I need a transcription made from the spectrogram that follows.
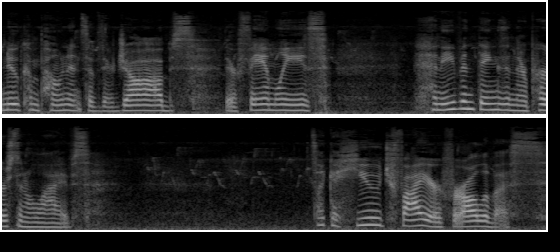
new components of their jobs, their families, and even things in their personal lives. It's like a huge fire for all of us.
